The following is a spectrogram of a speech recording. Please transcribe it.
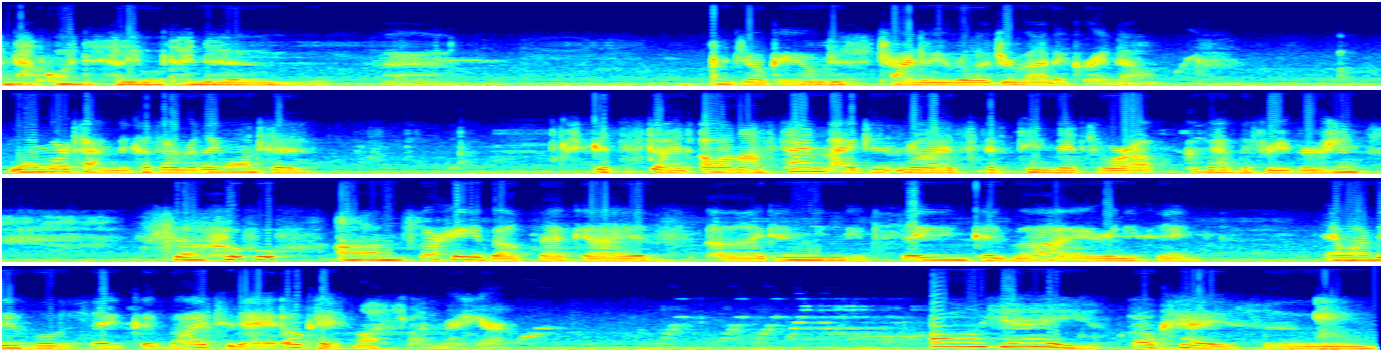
I'm not going to tell you what I know. I'm joking. I'm just trying to be really dramatic right now. One more time, because I really want to get this done. Oh, and last time I didn't realize 15 minutes were up, because I have the free version. So, um, sorry about that, guys. Uh, I didn't even get to say goodbye or anything. I want to be able to say goodbye today. Okay, last one right here. Oh, yay! Okay, so...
